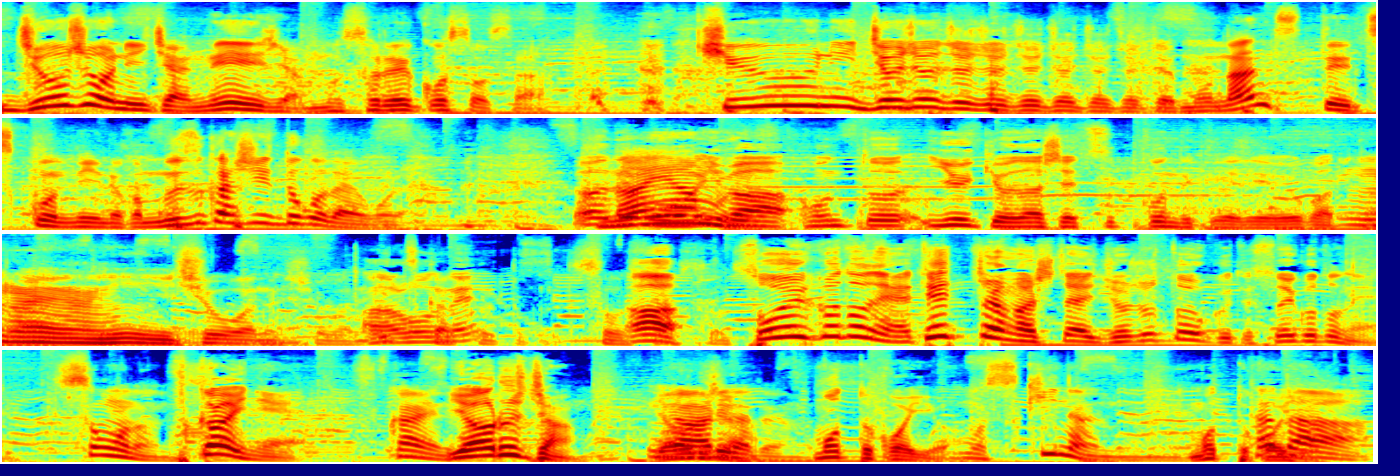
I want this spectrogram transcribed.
徐々にじゃねえじゃんもうそれこそさ。急に徐々徐々徐々徐々ってもうなんつって突っ込んでいいのか難しいとこだよこれ悩む今本当勇気を出して突っ込んでくれてよかったな、いいしょうがないしょうがなるほどねそうあそういうことねてっちゃんがしたいジョジョトークってそういうことねそうなん深いね深いねやるじゃんやるじゃんもっと来いよもう好きなんだよねもっと来いよただ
